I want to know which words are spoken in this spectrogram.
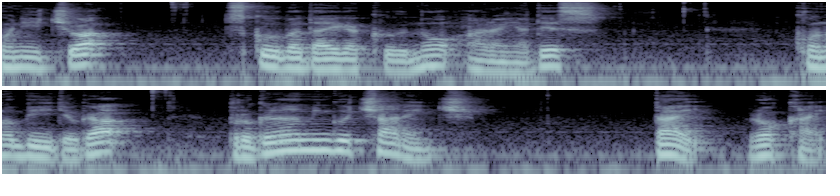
こんにちは。筑波大学のアランヤです。このビデオが、プログラミングチャレンジ第6回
